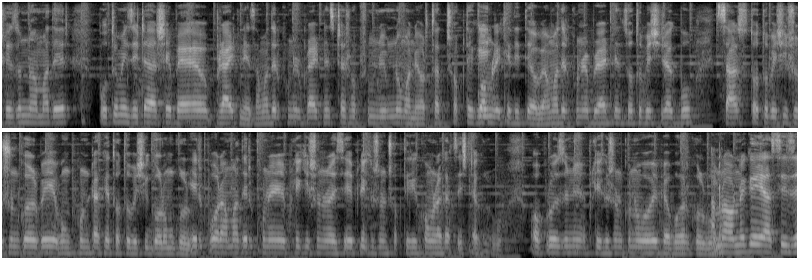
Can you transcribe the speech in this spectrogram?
সেজন্য আমাদের প্রথমে যেটা আসে ব্রাইটনেস আমাদের ফোনের ব্রাইটনেসটা সবসময় নিম্ন মানে অর্থাৎ সব থেকে কম রেখে দিতে হবে। আমাদের ফোনের ব্রাইটনেস যত বেশি রাখব চার্জ তত বেশি শোষণ করবে এবং ফোনটাকে তত বেশি গরম করবে। এরপর আমাদের ফোনের অ্যাপ্লিকেশন রয়েছে। অ্যাপ্লিকেশন সব থেকে কম রাখার চেষ্টা করব। অপ্রয়োজনীয় অ্যাপ্লিকেশন কোনোভাবে ব্যবহার করব আমরা অনেকেই আছি যে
